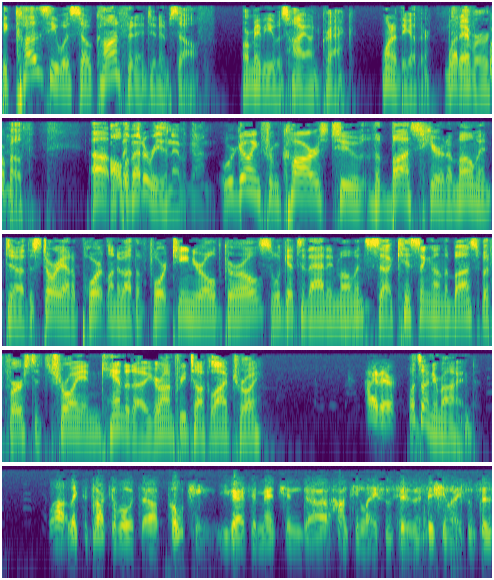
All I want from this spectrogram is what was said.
because he was so confident in himself. Or maybe he was high on crack. One or the other. Whatever. Or both. Uh, All the better reason to have a gun. we're going from cars to the bus here in a moment. Uh, the story out of Portland about the 14 year old girls. We'll get to that in moments. Uh, kissing on the bus. But first, it's Troy in Canada. You're on Free Talk Live, Troy. Hi there. What's on your mind? Well, I'd like to talk about uh, poaching. You guys had mentioned uh, hunting licenses and fishing licenses.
